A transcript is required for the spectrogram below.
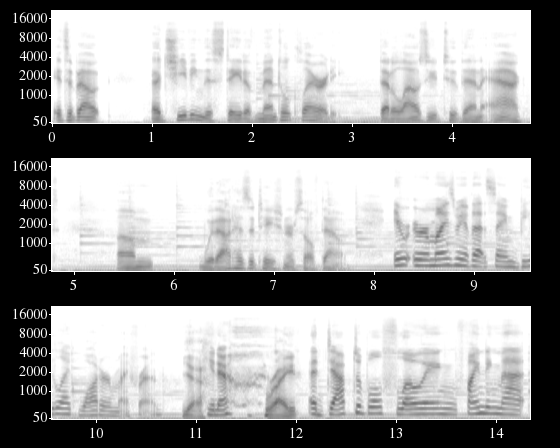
it's about achieving this state of mental clarity that allows you to then act um without hesitation or self-doubt. It, it reminds me of that saying be like water, my friend. Yeah. You know? Right. Adaptable, flowing, finding that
